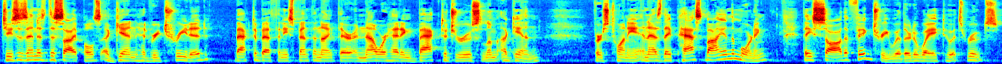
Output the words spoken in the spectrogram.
Jesus and his disciples again had retreated back to Bethany, spent the night there, and now we're heading back to Jerusalem again. Verse 20 And as they passed by in the morning, they saw the fig tree withered away to its roots.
